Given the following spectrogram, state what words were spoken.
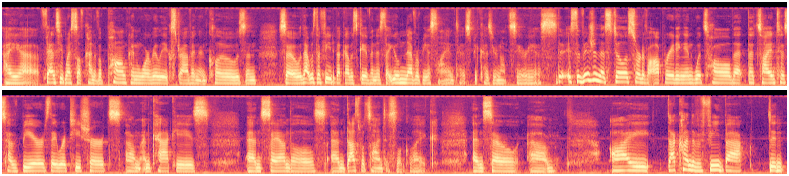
I uh, fancied myself kind of a punk and wore really extravagant clothes. And so that was the feedback I was given is that you'll never be a scientist because you're not serious. It's the vision that still is sort of operating in Woods Hole that, that scientists have beards, they wear t-shirts um, and khakis and sandals, and that's what scientists look like. And so um, I, that kind of a feedback didn't,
